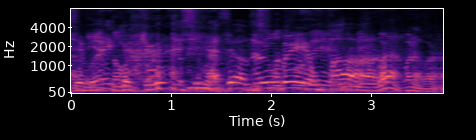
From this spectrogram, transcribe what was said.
C'est vrai que tu es dessinateur, de retrouver- pas, mais voilà, voilà, voilà.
